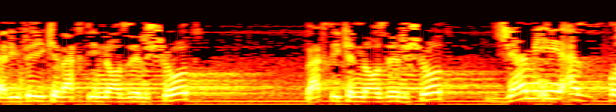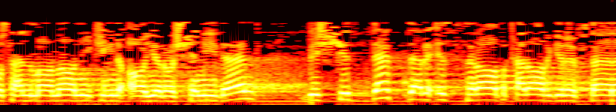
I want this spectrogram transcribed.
شریفه ای که وقتی نازل شد وقتی که نازل شد جمعی از مسلمانانی که این آیه را شنیدند به شدت در استراب قرار گرفتن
